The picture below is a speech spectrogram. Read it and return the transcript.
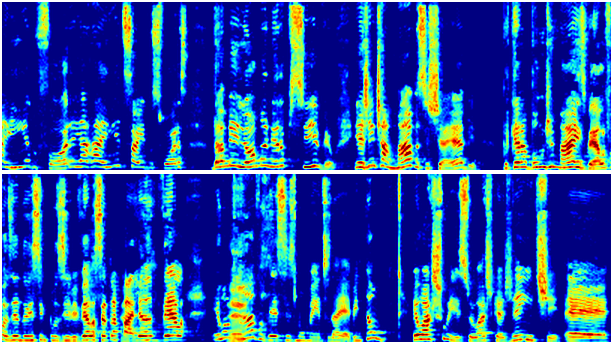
rainha do fora e a rainha de sair dos foras da melhor maneira possível. E a gente amava assistir a Hebe porque era bom demais ver ela fazendo isso, inclusive, ver ela se atrapalhando, é. ver ela. Eu é. amava ver esses momentos da Hebe. Então, eu acho isso. Eu acho que a gente é,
